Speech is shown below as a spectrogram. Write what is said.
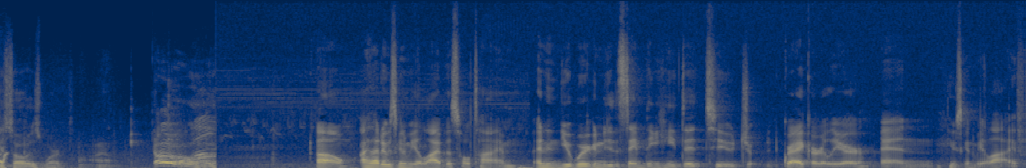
This always worked. Oh. Oh, I thought he was gonna be alive this whole time, and you we were gonna do the same thing he did to J Greg earlier, and he was gonna be alive.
